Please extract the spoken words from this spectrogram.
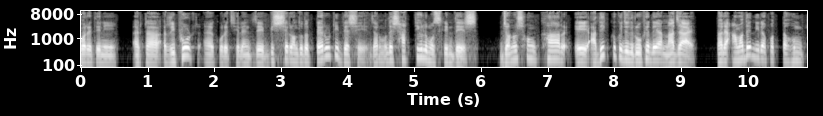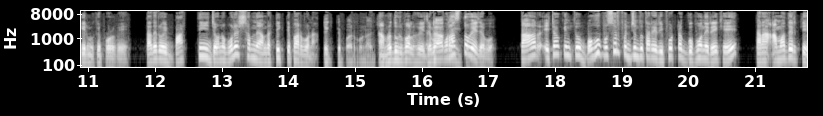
পরে তিনি একটা রিপোর্ট করেছিলেন যে বিশ্বের অন্তত তেরোটি দেশে যার মধ্যে ষাটটি হলো মুসলিম দেশ জনসংখ্যার এই আধিক্যকে যদি রুখে দেয়া না যায় তাহলে আমাদের নিরাপত্তা হুমকির মুখে পড়বে। তাদের ওই বাড়তি জনবলের সামনে আমরা টিকতে পারব না। টিকতে পারব না। আমরা দুর্বল হয়ে যাব পরাস্ত হয়ে যাব। তার এটাও কিন্তু বহু বছর পর্যন্ত তার এই রিপোর্টটা গোপনে রেখে তারা আমাদেরকে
